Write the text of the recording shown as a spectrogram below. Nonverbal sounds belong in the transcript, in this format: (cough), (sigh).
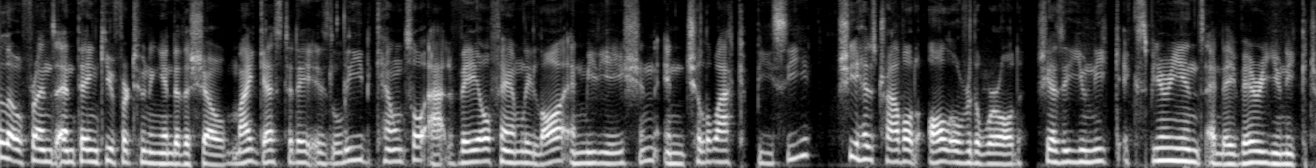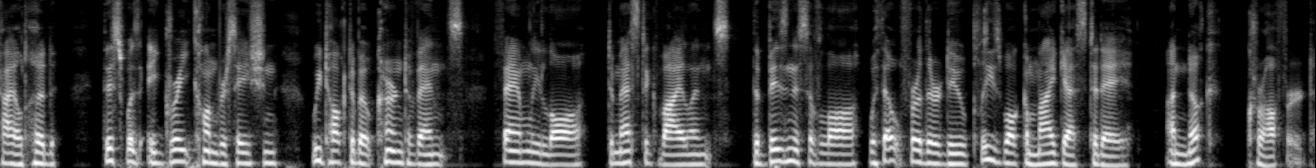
Hello, friends, and thank you for tuning into the show. My guest today is lead counsel at Vale Family Law and Mediation in Chilliwack, BC. She has traveled all over the world. She has a unique experience and a very unique childhood. This was a great conversation. We talked about current events, family law, domestic violence, the business of law. Without further ado, please welcome my guest today, Anouk Crawford.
